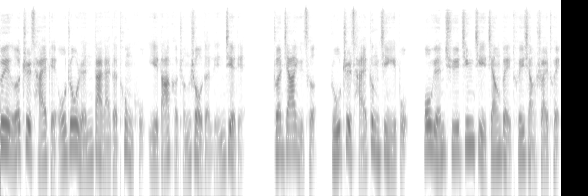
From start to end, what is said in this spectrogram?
对俄制裁给欧洲人带来的痛苦已达可承受的临界点。专家预测，如制裁更进一步，欧元区经济将被推向衰退。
